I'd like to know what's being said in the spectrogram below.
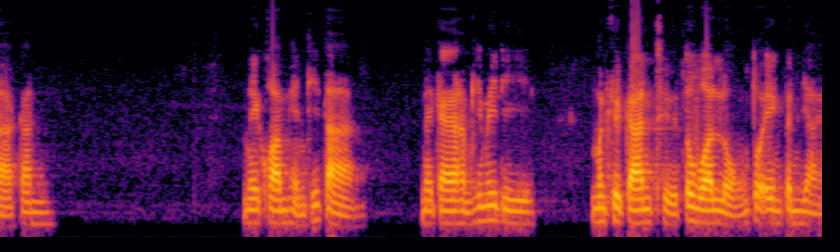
ด่ากัน ในความเห็นที่ต่าง ในการกระทำที่ไม่ดี มันคือการถือตัวหลงตัวเองเป็นใหญ่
